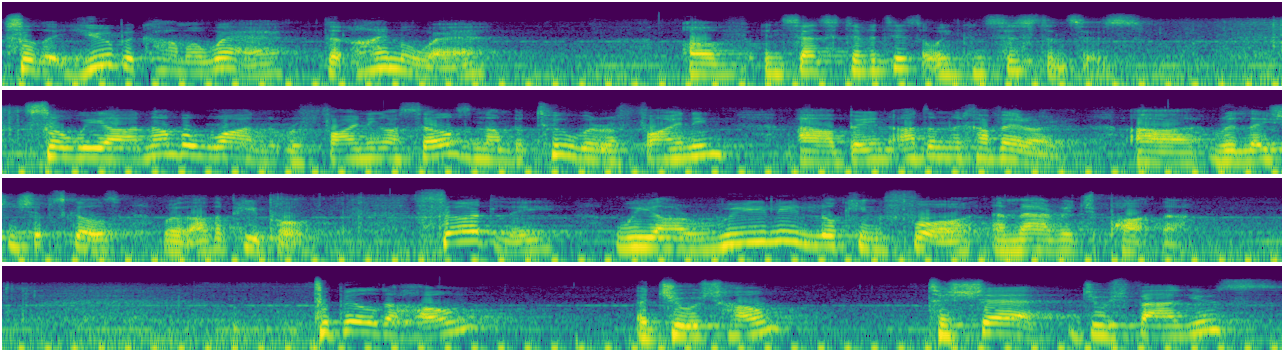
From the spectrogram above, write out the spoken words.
so that you become aware that I'm aware of insensitivities or inconsistencies. So we are number one refining ourselves. Number two, we're refining our bein adam lechavero, our relationship skills with other people. Thirdly, we are really looking for a marriage partner to build a home, a Jewish home, to share Jewish values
